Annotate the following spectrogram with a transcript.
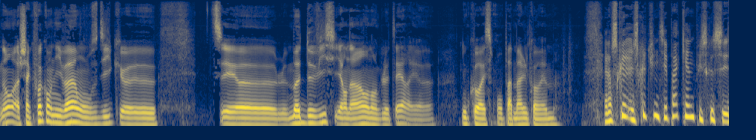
non, à chaque fois qu'on y va, on se dit que c'est euh, le mode de vie, s'il y en a un en Angleterre, et euh, nous correspond pas mal quand même. Alors, ce que, ce que tu ne sais pas, Ken, puisque c'est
